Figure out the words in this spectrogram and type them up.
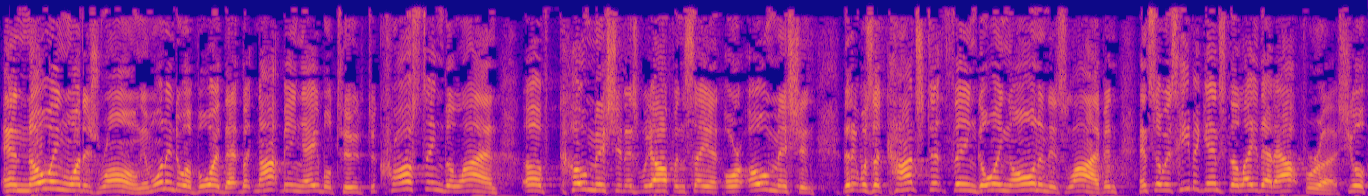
And knowing what is wrong and wanting to avoid that, but not being able to, to crossing the line of commission, as we often say it, or omission, that it was a constant thing going on in his life. And, and so as he begins to lay that out for us, you'll,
